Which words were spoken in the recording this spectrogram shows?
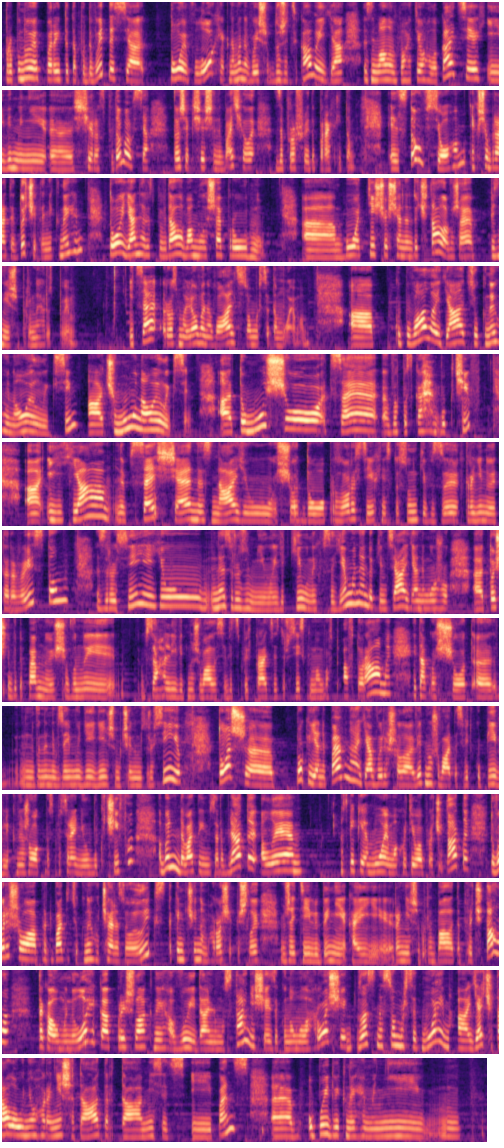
Пропоную перейти та подивитися. Той влог, як на мене, вийшов дуже цікавий. Я знімала в багатьох локаціях, і він мені е, щиро сподобався. Тож, якщо ще не бачили, запрошую до перегляду. Е, з того всього, якщо брати дочитані книги, то я не розповідала вам лише про одну. Бо ті, що ще не дочитала, вже пізніше про них розповім. І це розмальована вуаль Сомерсета Моєма. А, Купувала я цю книгу на OLX. А чому на OLX? А, Тому що це випускає букчів. І я все ще не знаю щодо прозорості їхніх стосунків з країною-терористом, з Росією. Не зрозуміло, які у них взаємини до кінця. Я не можу е, точно бути певною, що вони взагалі відмежувалися від співпраці з російськими авторами, і також що е, вони не взаємодіють іншим чином з Росією. Тож. Поки я не певна, я вирішила відмежуватись від купівлі книжок безпосередньо у букчіфа, аби не давати їм заробляти. Але оскільки я моєму хотіла прочитати, то вирішила придбати цю книгу через OLX. Таким чином гроші пішли вже тій людині, яка її раніше придбала та прочитала. Така у мене логіка. Прийшла книга в ідеальному стані, ще й зекономила гроші. Власне, Сомерсет Мойм, я читала у нього раніше театр та місяць і пенс. Е, обидві книги мені.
